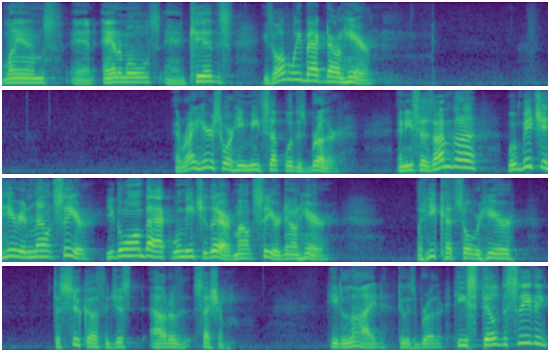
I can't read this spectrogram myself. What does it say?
lambs and animals and kids. He's all the way back down here. And right here's where he meets up with his brother. And he says, I'm going to, we'll meet you here in Mount Seir. You go on back, we'll meet you there, Mount Seir down here. But he cuts over here to Succoth, just out of Shechem. He lied to his brother. He's still deceiving.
